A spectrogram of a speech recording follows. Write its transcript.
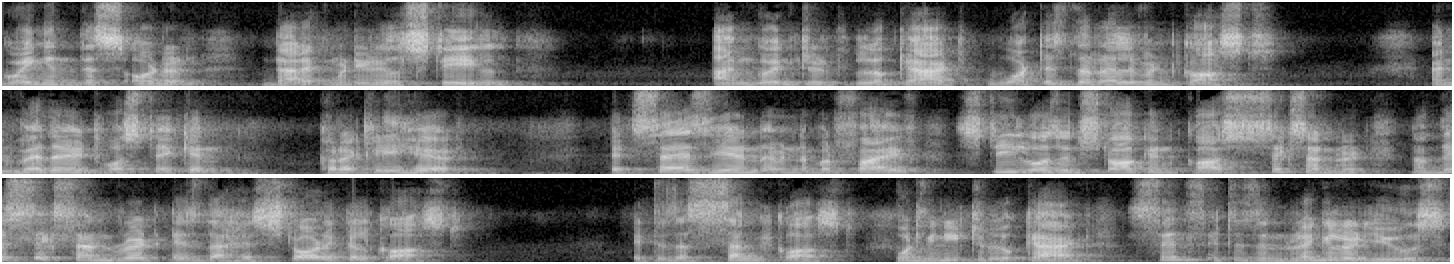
going in this order, direct material steel. I'm going to look at what is the relevant cost and whether it was taken correctly here. It says here in number 5, steel was in stock and cost 600. Now this 600 is the historical cost. It is a sunk cost. What we need to look at, since it is in regular use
